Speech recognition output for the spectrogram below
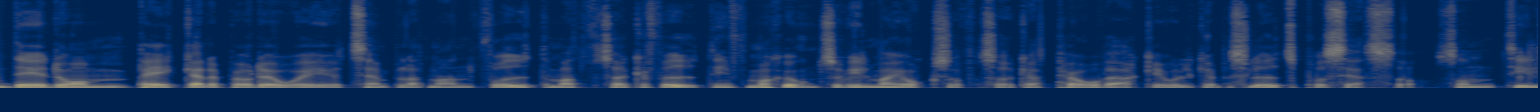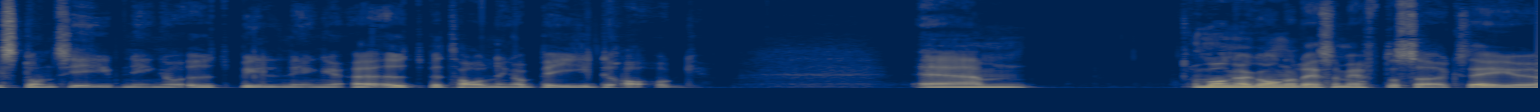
det de pekade på då är ju till exempel att man förutom att försöka få ut information så vill man ju också försöka att påverka olika beslutsprocesser som tillståndsgivning och utbildning, eh, utbetalning av bidrag. Um, många gånger det som eftersöks är ju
